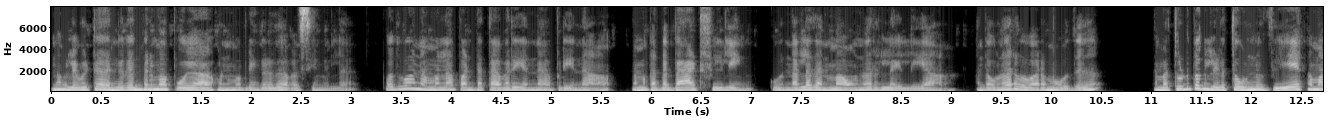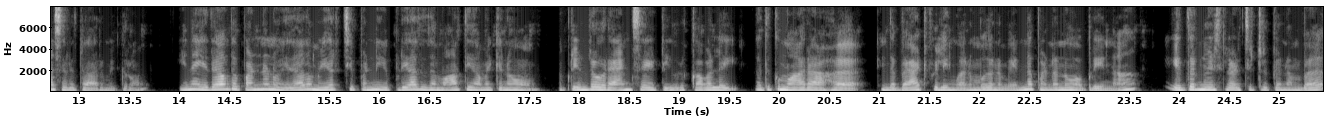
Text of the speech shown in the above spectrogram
நம்மளை விட்டு அதை நிரந்தரமாக போய் ஆகணும் அப்படிங்கிறது அவசியம் இல்லை. பொதுவாக நம்மலாம் பண்ணுற தவறு என்ன அப்படின்னா நமக்கு அந்த பேட் ஃபீலிங் ஒரு நல்லதனமா உணரல இல்லையா? அந்த உணர்வு வரும்போது நம்ம துடுப்புகள் எடுத்து ஒன்றும் வேகமாக செலுத்த ஆரம்பிக்கிறோம். ஏன்னா ஏதாவது பண்ணணும் ஏதாவது முயற்சி பண்ணி எப்படியாவது இதை மாற்றி அமைக்கணும் அப்படின்ற ஒரு ஆங்ஸைட்டி ஒரு கவலை அதுக்கு மாறாக இந்த பேட் ஃபீலிங் வரும்போது நம்ம என்ன பண்ணணும் அப்படின்னா எதிர்நீச்சல் அடிச்சிட்டு இருக்க நம்ம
